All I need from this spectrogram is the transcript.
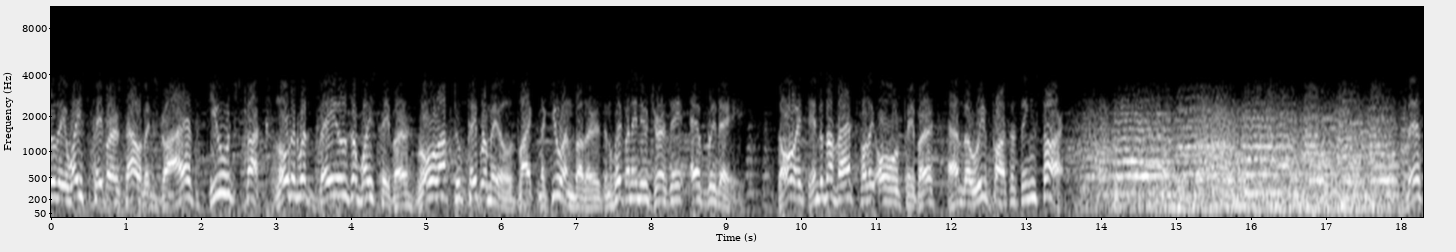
To the waste paper salvage drive, huge trucks loaded with bales of waste paper roll up to paper mills like McEwen Brothers in Whippany, New Jersey every day. So it's into the vat for the old paper and the reprocessing starts. This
